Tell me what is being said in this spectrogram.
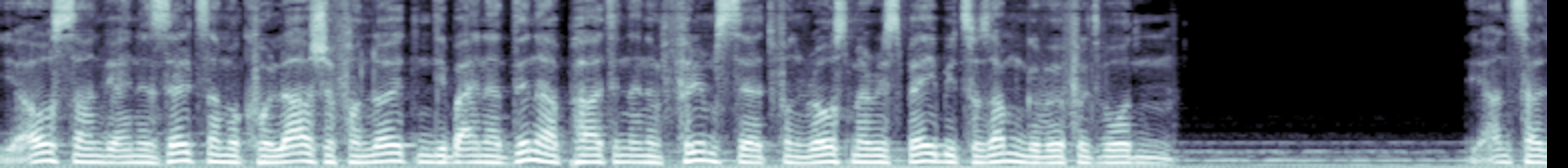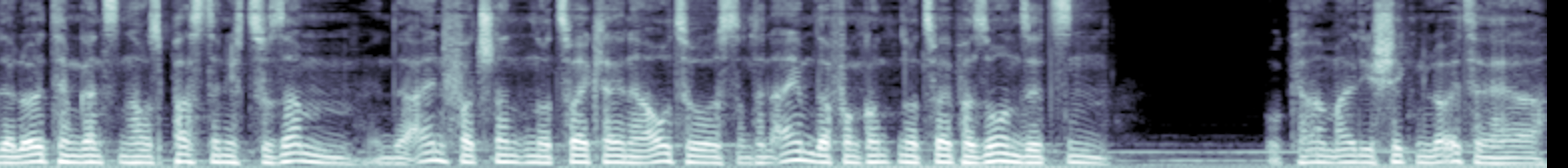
die aussahen wie eine seltsame Collage von Leuten, die bei einer Dinnerparty in einem Filmset von Rosemary's Baby zusammengewürfelt wurden. Die Anzahl der Leute im ganzen Haus passte nicht zusammen. In der Einfahrt standen nur zwei kleine Autos und in einem davon konnten nur zwei Personen sitzen. Wo kamen all die schicken Leute her?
